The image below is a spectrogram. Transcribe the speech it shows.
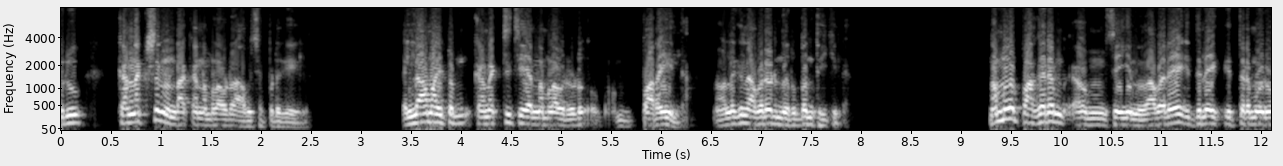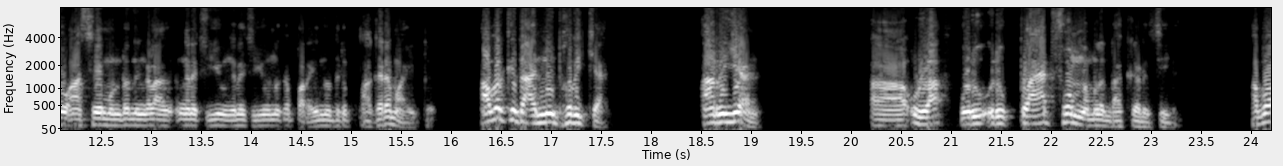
ഒരു കണക്ഷൻ ഉണ്ടാക്കാൻ നമ്മൾ അവിടെ ആവശ്യപ്പെടുകയില്ല. എല്ലാമായിട്ടും കണക്ട് ചെയ്യാൻ നമ്മൾ അവരോട് പറയില്ല. അല്ലെങ്കിൽ അവരോട് നിർബന്ധിക്കില്ല. നമ്മൾ പകരം ചെയ്യുന്നത് അവരെ ഇതിലേക്ക് ഇത്തരമൊരു ആശയമുണ്ട് നിങ്ങൾ അങ്ങനെ ചെയ്യൂ ഇങ്ങനെ ചെയ്യൂ എന്നൊക്കെ പറയുന്നതിന് പകരമായിട്ട് അവർക്ക് ഇത് അനുഭവിക്കാൻ അറിയാൻ ഉള്ള ഒരു ഒരു പ്ലാറ്റ്ഫോം നമ്മൾ ഉണ്ടാക്കുകയാണ് ചെയ്യുക അപ്പോൾ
